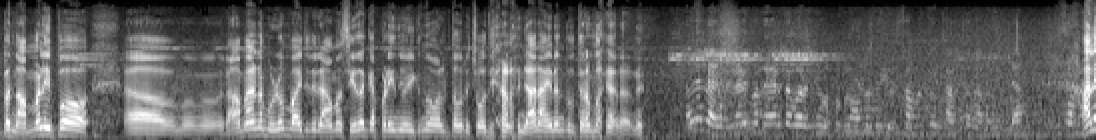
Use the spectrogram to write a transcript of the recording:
ഇപ്പം നമ്മളിപ്പോൾ രാമായണം മുഴുവൻ വായിച്ചിട്ട് രാമൻ സീതയ്ക്ക് എപ്പോഴും ചോദിക്കുന്ന പോലത്തെ ഒരു ചോദ്യമാണ്. ഞാൻ അതിനെന്ത് ഉത്തരം പറയാനാണ്? പറഞ്ഞു അല്ല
